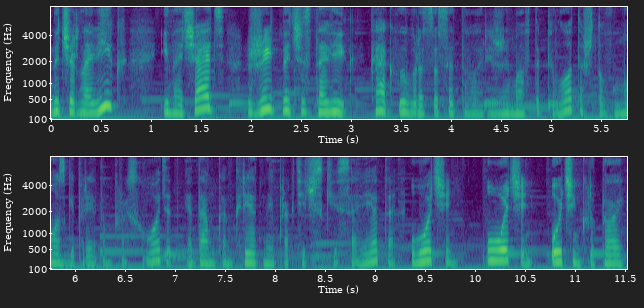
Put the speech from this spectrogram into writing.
на черновик и начать жить на чистовик. Как выбраться с этого режима автопилота, что в мозге при этом происходит. Я дам конкретные практические советы. Очень очень-очень крутой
